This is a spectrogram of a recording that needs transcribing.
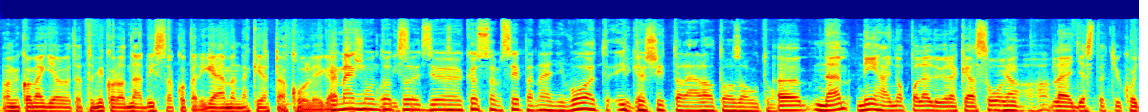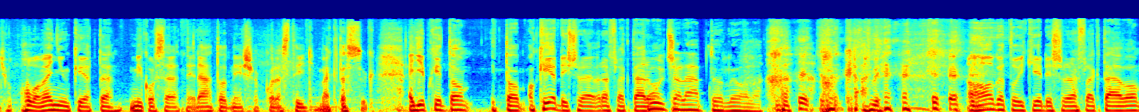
amikor megjelöltett, hogy mikor adnád vissza, akkor pedig elmennek érte a kollégák. Én megmondott, hogy köszönöm szépen, ennyi volt, itt Igen. és itt található az autó. Ö, nem, néhány nappal előre kell szólni, ja, leegyeztetjük, hogy hova menjünk érte, mikor szeretnéd átadni, és akkor ezt így megtesszük. Egyébként a, itt a, a kérdésre reflektálva... Kulcsa lábtörlő alatt. Kb. A hallgatói kérdésre reflektálva,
